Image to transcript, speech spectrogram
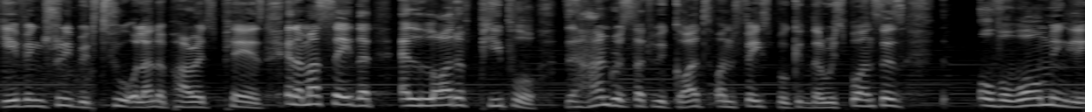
giving tribute to Orlando Pirates players. And I must say that a lot of people, the hundreds that we got on Facebook, the responses, overwhelmingly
